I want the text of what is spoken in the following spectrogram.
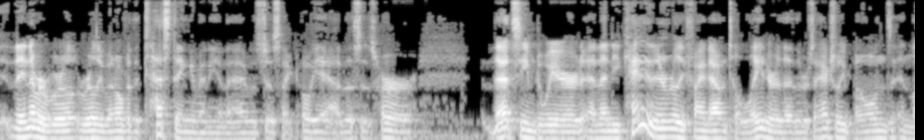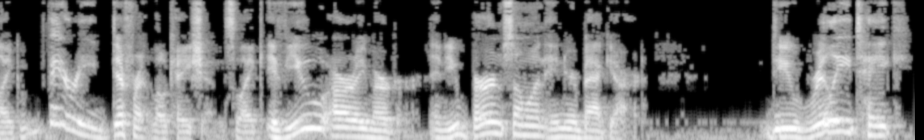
they never re- really went over the testing of any of that. It was just like oh yeah, this is her. That seemed weird, and then you kind of didn't really find out until later that there's actually bones in like very different locations. Like if you are a murderer and you burn someone in your backyard, do you really take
